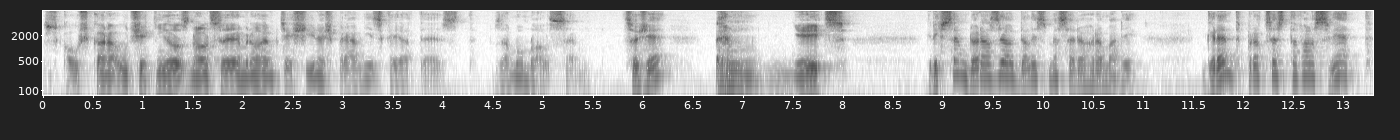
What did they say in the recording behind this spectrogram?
Zkouška na účetního znalce je mnohem těžší než právnický atest. Zamumlal jsem. Cože? Ehm, nic. Když jsem dorazil, dali jsme se dohromady. Grant procestoval svět.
